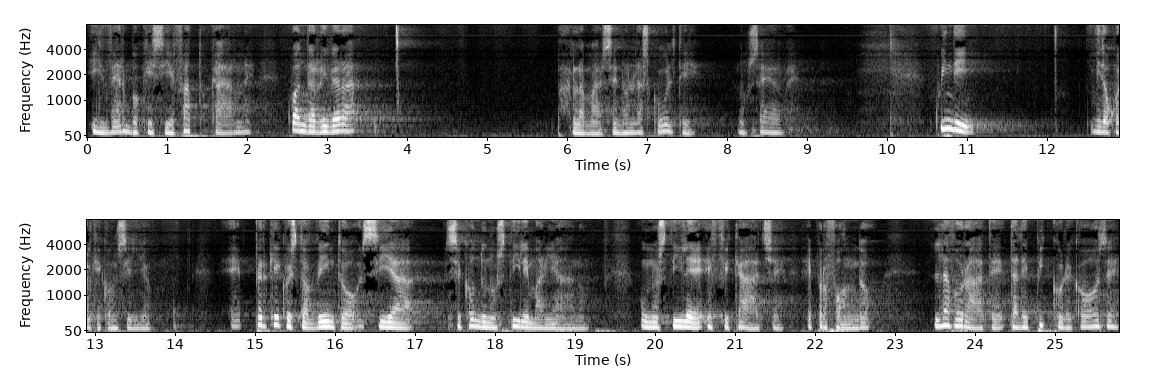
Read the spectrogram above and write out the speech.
il Verbo che si è fatto carne, quando arriverà, parla ma se non l'ascolti non serve. Quindi vi do qualche consiglio. Eh, perché questo avvento sia secondo uno stile mariano, uno stile efficace e profondo, lavorate dalle piccole cose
